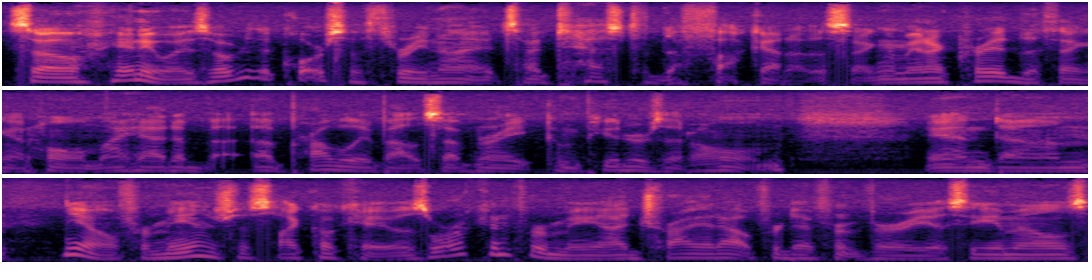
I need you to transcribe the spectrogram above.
So, anyways, over the course of three nights, I tested the fuck out of this thing. I mean, I created the thing at home. I had a, a, probably about seven or eight computers at home, and um, you know, for me, it's just like, okay, it was working for me. I'd try it out for different various emails.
